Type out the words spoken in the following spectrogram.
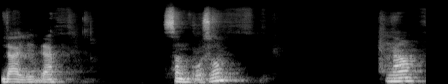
Далі йде санвузол на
